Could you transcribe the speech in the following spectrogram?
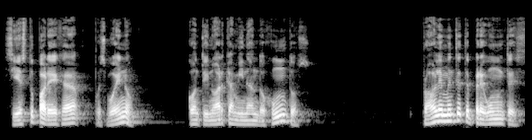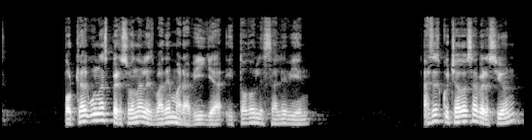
Si es tu pareja, pues bueno, continuar caminando juntos. Probablemente te preguntes, ¿por qué a algunas personas les va de maravilla y todo les sale bien? ¿Has escuchado esa versión?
